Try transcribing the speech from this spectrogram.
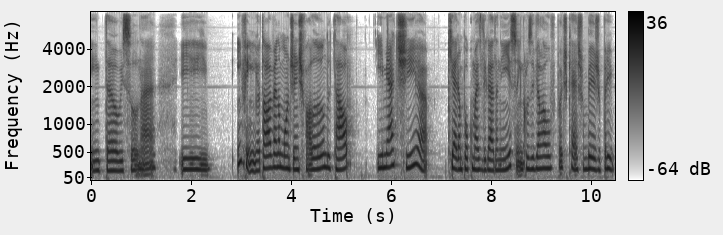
Então, isso, né? E enfim, eu tava vendo um monte de gente falando e tal. E minha tia, que era um pouco mais ligada nisso, inclusive ela ouve podcast, um beijo, Pri.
